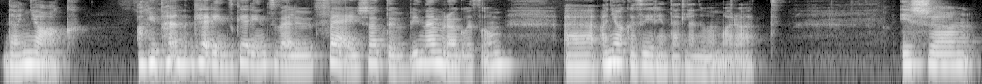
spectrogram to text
de a nyak, amiben gerinc, velő, fej, stb. nem ragozom, a nyak az érintetlenül maradt. És um,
